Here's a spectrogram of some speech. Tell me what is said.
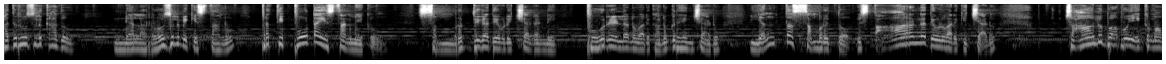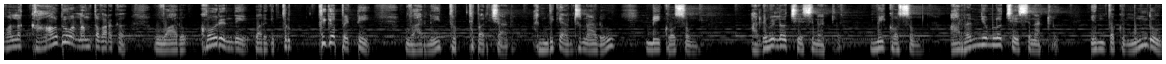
పది రోజులు కాదు నెల రోజులు మీకు ఇస్తాను. ప్రతి పూట ఇస్తాను మీకు. సమృద్ధిగా దేవుడు ఇచ్చాడండి పూరేళ్ళను వారికి అనుగ్రహించాడు. ఎంత సమృద్ధో విస్తారంగా దేవుడు వారికి ఇచ్చాడు. చాలు బాబు ఇక మా వల్ల కాదు అన్నంత వరకు వారు కోరింది వారికి తృప్తిగా పెట్టి వారిని తృప్తిపరిచాడు. అందుకే అంటున్నాడు మీకోసం అడవిలో చేసినట్లు మీకోసం అరణ్యంలో చేసినట్లు ఇంతకు ముందు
